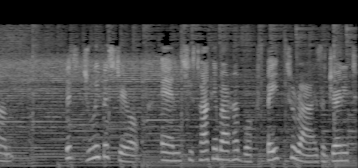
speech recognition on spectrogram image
um, Fitz, Julie Fitzgerald, and she's talking about her book, Faith to Rise: A Journey to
